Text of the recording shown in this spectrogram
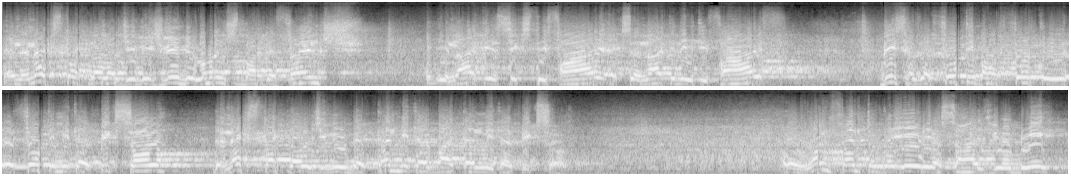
And the next technology, which will be launched by the French in 1965, actually 1985, this has a 30 by 30, 30 meter pixel. The next technology will be 10 meter by 10 meter pixel or one tenth of the area size will be,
